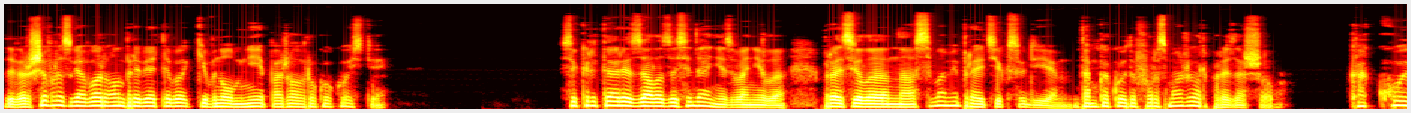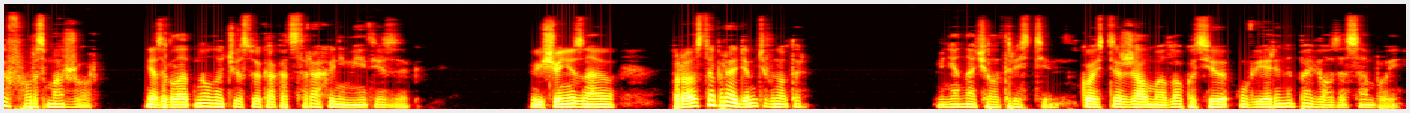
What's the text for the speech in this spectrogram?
Завершив разговор, он приветливо кивнул мне и пожал руку Кости. Секретарь из зала заседания звонила, просила нас с вами пройти к судье. Там какой-то форс-мажор произошел. Какой форс-мажор? Я заглотнула, чувствуя, как от страха не имеет язык. Еще не знаю. Просто пройдемте внутрь. Меня начало трясти. Костя сжал мой локоть и уверенно повел за собой.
